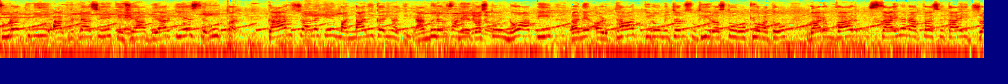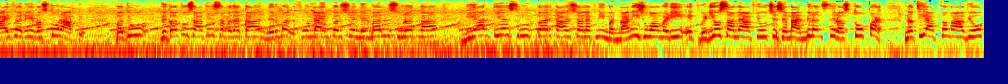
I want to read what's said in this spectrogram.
સુરતની આ ઘટના છે કે જ્યાં બીઆરટીએસ રૂટ પર કાર ચાલકે મનમાની કરી હતી. એમ્બ્યુલન્સને રસ્તો ન આપી અને અડધા કિલોમીટર સુધી રસ્તો રોક્યો હતો. વારંવાર સાયરન આપવા છતાંય ડ્રાઈવરે રસ્તો ના આપ્યો. વધુ વિગતો સાથે સંવાદદાતા નિર્મલ. ફોન લાઈન પર છે નિર્મલ. સુરતમાં બીઆરટીએસ રૂટ પર કાર ચાલકની મનમાની જોવા મળી. એક વીડિયો સામે આવ્યો છે જેમાં એમ્બ્યુલન્સને રસ્તો પણ નથી આપવામાં આવ્યો.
